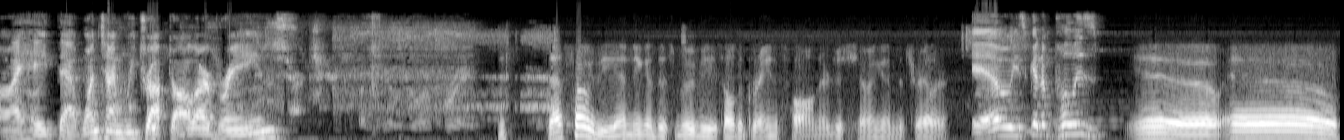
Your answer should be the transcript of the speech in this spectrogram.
Oh, I hate that. One time we dropped all our brains. That's probably the ending of this movie. Is all the brains fall, and they're just showing it in the trailer. Ew, he's gonna pull his. Ew, ew.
